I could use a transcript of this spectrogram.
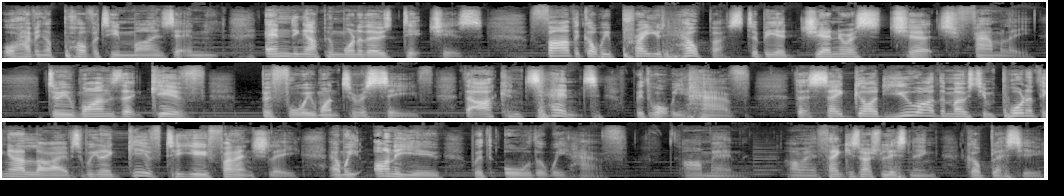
or having a poverty mindset and ending up in one of those ditches. Father God, we pray you'd help us to be a generous church family, to be ones that give before we want to receive, that are content with what we have, that say, God, you are the most important thing in our lives. We're going to give to you financially, and we honor you with all that we have. Amen. Amen. Thank you so much for listening. God bless you.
